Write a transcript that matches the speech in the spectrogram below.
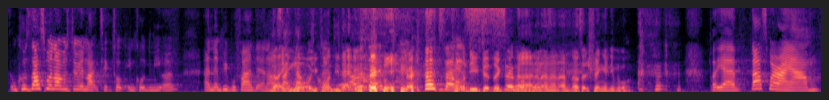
Because that's when I was doing like TikTok incognito, and then people found it, and I Not was anymore. like, that was you can't do that I was anymore. like- you know, I was like, can't do it's TikTok. so nah, nah, obvious. nah, nah. No such thing anymore. But yeah, that's where I am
